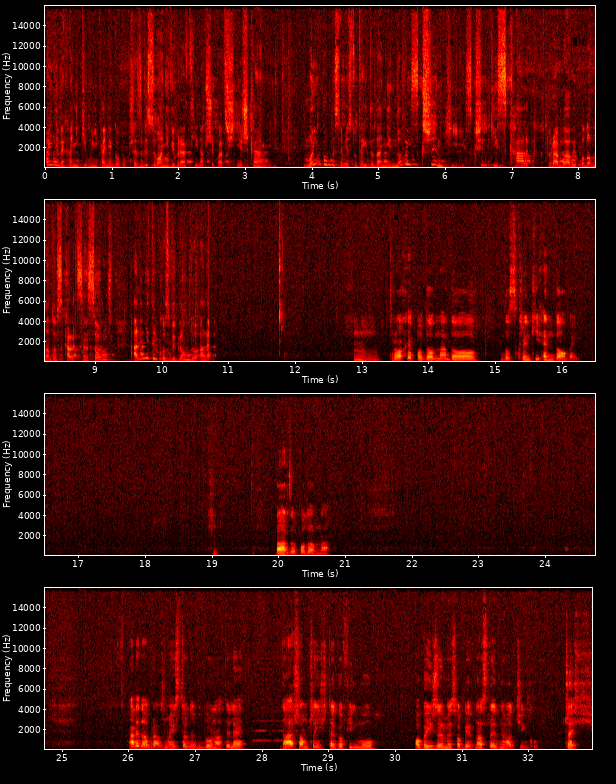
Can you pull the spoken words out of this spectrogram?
fajne mechaniki unikania go poprzez wysyłanie wibracji na przykład śnieżkami. Moim pomysłem jest tutaj dodanie nowej skrzynki, skrzynki Skalk, która byłaby podobna do Skalk sensorów, ale nie tylko z wyglądu, ale Hmm, trochę podobna do, do skrzynki endowej. Hm, Bardzo podobna. Ale dobra, z mojej strony by było na tyle. Dalszą część tego filmu obejrzymy sobie w następnym odcinku. Cześć!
